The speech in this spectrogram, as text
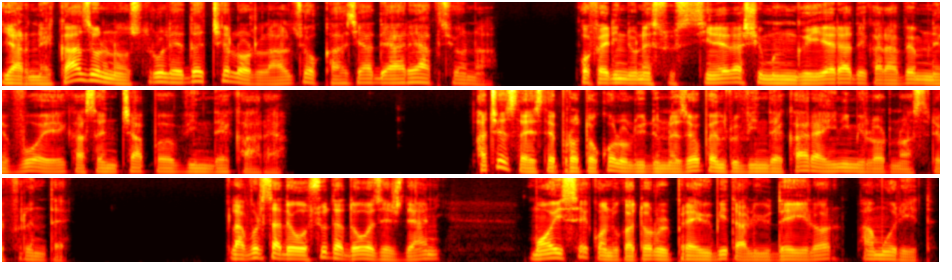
iar necazul nostru le dă celorlalți ocazia de a reacționa, oferindu-ne susținerea și mângâierea de care avem nevoie ca să înceapă vindecarea. Acesta este protocolul lui Dumnezeu pentru vindecarea inimilor noastre frânte. La vârsta de 120 de ani, Moise, conducătorul prea iubit al iudeilor, a murit,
